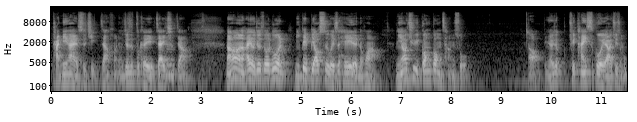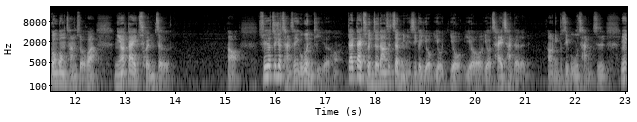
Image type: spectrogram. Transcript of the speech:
谈恋爱的事情，这样可能就是不可以在一起这样。然后呢，还有就是说，如果你被标示为是黑人的话，你要去公共场所，哦，比如说去 Times Square 啊，去什么公共场所的话，你要带存折，哦。所以说这就产生一个问题了哈，带带存折当然是证明你是一个有有有有有财产的人哦，你不是一个无产之，因为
